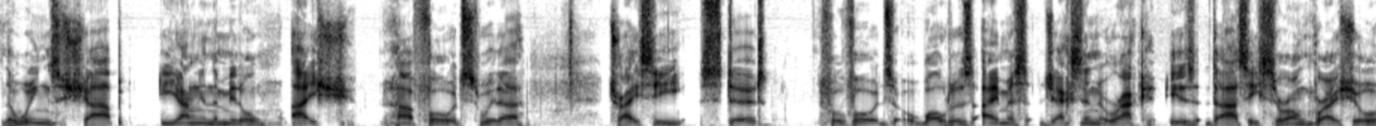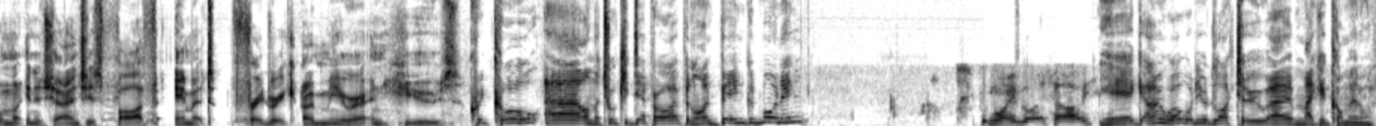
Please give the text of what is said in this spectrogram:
the wings Sharp, Young in the middle, Aish, half forward Switter, Treacy Sturt. Full forwards Walters, Amiss, Jackson, Ruck is Darcy, Serong, Brayshaw. and My interchange is Fyfe, Emmett, Frederick, O'Meara, and Hughes. Quick call uh, on the Tookie Depot open line. Ben, good morning. Good morning, boys. How are we? Yeah, going well. What do you like to uh, make a comment on?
